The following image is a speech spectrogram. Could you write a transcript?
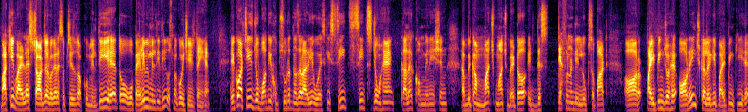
बाकी वायरलेस चार्जर वगैरह सब चीज़ें तो आपको मिलती ही है तो वो पहले भी मिलती थी उसमें कोई चीज़ नहीं है। एक और चीज़ जो बहुत ही खूबसूरत नज़र आ रही है वो इसकी सीट्स सीट्स जो हैं colour combination have become much much better it this definitely looks apart और पाइपिंग जो है ऑरेंज कलर की पाइपिंग की है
